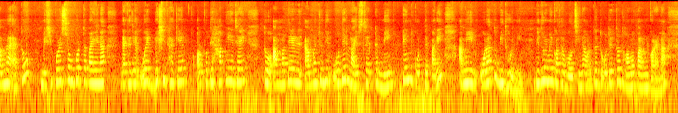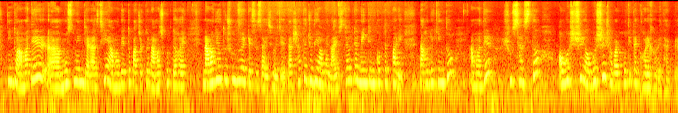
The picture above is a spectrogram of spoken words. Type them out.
আমরা এত বেশি পরিশ্রম করতে পারি না। দেখা যায় ওয়েট বেশি থাকে, অল্পতে হাঁপিয়ে যাই। তো আমাদের, আমরা যদি ওদের লাইফস্টাইলটা মেনটেন করতে পারি, আমি, ওরা তো বিধর্মী। বিধর্মীর কথা বলছি না, ওরা তো, ওদের তো ধর্ম পালন করে না। কিন্তু আমাদের মুসলিম যারা আছি, আমাদের তো পাচক নামাজ পড়তে হয়। নামাজেও তো সুন্দর একটা এক্সারসাইজ হয়ে যায়। তার সাথে যদি আমরা লাইফস্টাইলটা মেনটেন করতে পারি, তাহলে কিন্তু আমাদের সুস্বাস্থ্য অবশ্যই অবশ্যই সবার প্রতিটা ঘরে ঘরে থাকবে।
